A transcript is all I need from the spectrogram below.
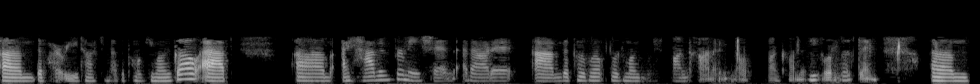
um, the part where you talked about the Pokemon Go app. Um, I have information about it. Um, the Pokemon Pokemon SponCon and not SponCon that people are posting. Um,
